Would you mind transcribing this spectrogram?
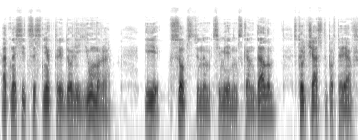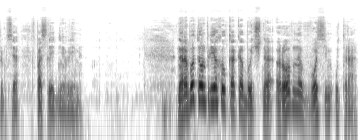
относиться с некоторой долей юмора и к собственным семейным скандалам, столь часто повторявшимся в последнее время. На работу он приехал, как обычно, ровно в восемь утра.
